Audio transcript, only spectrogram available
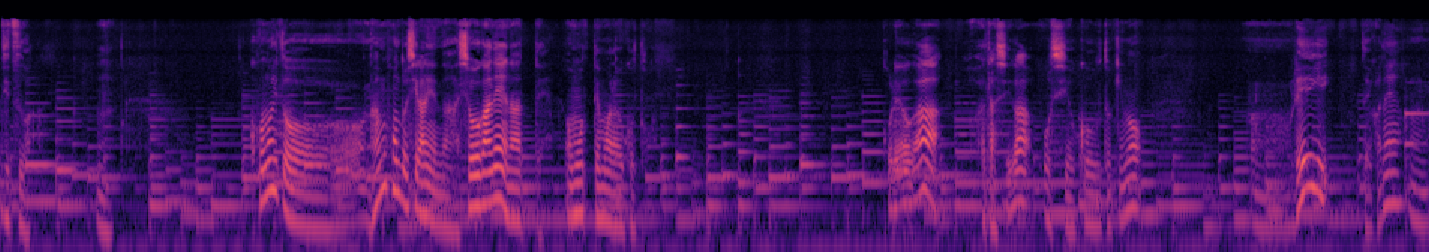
実は。うん、この人何も本当に知らねえな。しょうがねえなって思ってもらうこと。これが私が推しを請う時の、うん、礼儀というかね、うん。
